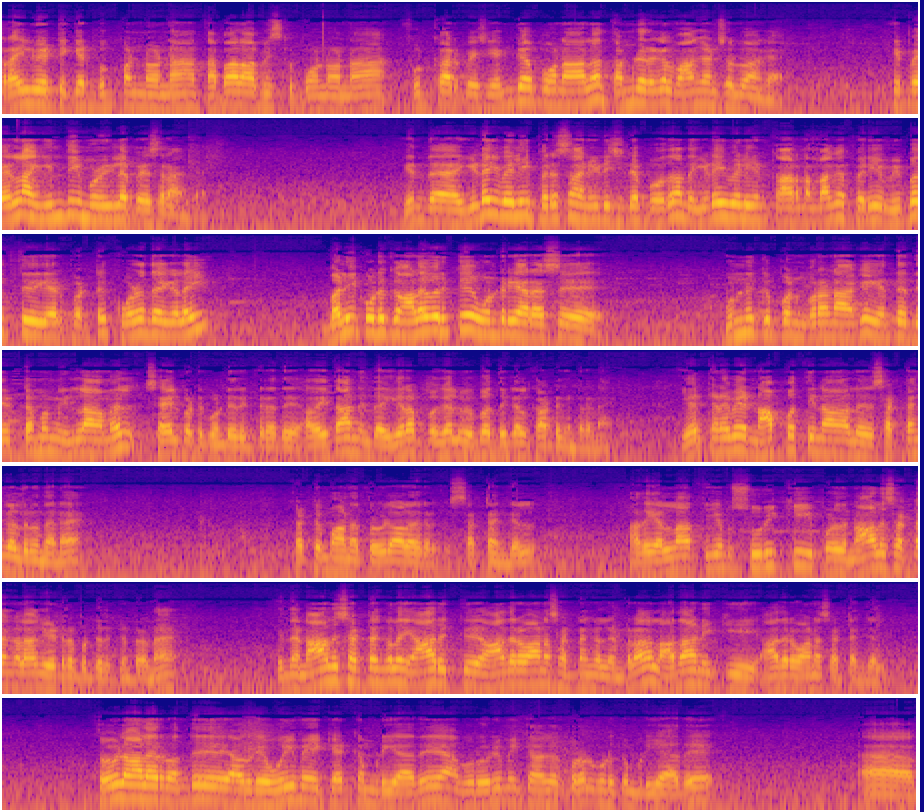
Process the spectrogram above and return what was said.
ரயில்வே டிக்கெட் புக் பண்ணோன்னா தபால் ஆஃபீஸ்க்கு போனோன்னா ஃபுட் கார்பரேஷன் எங்கே போனாலும் தமிழர்கள் வாங்கன்னு சொல்லுவாங்க. இப்போ எல்லாம் இந்தி மொழியில் பேசுகிறாங்க இந்த இடைவெளி பெருசாக நீடிச்சிட்டே போது அந்த இடைவெளியின் காரணமாக பெரிய விபத்து ஏற்பட்டு குழந்தைகளை பலி கொடுக்கும் அளவிற்கு ஒன்றிய அரசு முன்னுக்கு பொன் முரணாக எந்த திட்டமும் இல்லாமல் செயல்பட்டு கொண்டிருக்கிறது. அதைத்தான் இந்த இறப்புகள் விபத்துகள் காட்டுகின்றன. ஏற்கனவே நாற்பத்தி நாலு சட்டங்கள் இருந்தன. கட்டுமான தொழிலாளர் சட்டங்கள் அதை எல்லாத்தையும் சுருக்கி இப்பொழுது நாலு சட்டங்களாக ஏற்றப்பட்டிருக்கின்றன. இந்த நாலு சட்டங்களும் யாருக்கு ஆதரவான சட்டங்கள் என்றால் அதானிக்கு ஆதரவான சட்டங்கள். தொழிலாளர் வந்து அவருடைய உரிமையை கேட்க முடியாது அவர் உரிமைக்காக குரல் கொடுக்க முடியாது.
